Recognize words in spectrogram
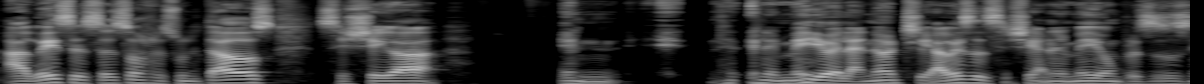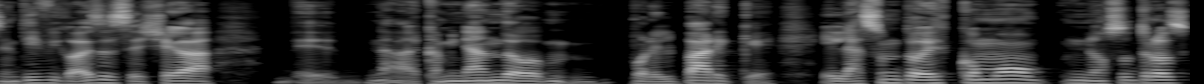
A veces esos resultados se llega en, el medio de la noche, a veces se llega en el medio de un proceso científico, a veces se llega, eh, nada, caminando por el parque. El asunto es cómo nosotros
